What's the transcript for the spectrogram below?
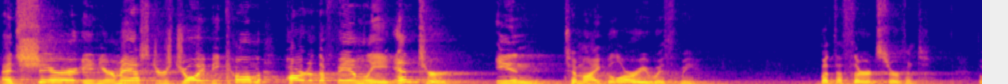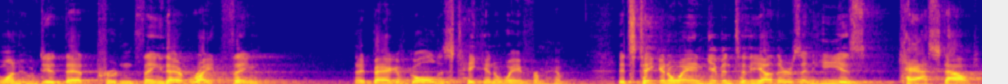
and share in your master's joy. Become part of the family. Enter into my glory with me. But the third servant, the one who did that prudent thing, that right thing, that bag of gold is taken away from him. It's taken away and given to the others, and he is cast out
